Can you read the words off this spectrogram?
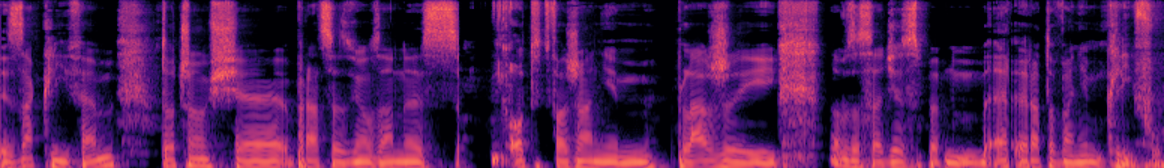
za klifem, toczą się prace związane z odtwarzaniem plaży i no, w zasadzie z ratowaniem klifu.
